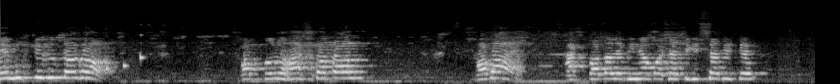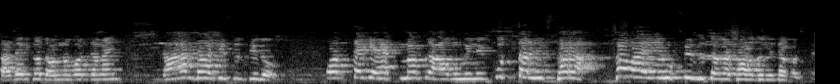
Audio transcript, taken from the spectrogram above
এই মুক্তিযুদ্ধকে সবগুলো হাসপাতাল সবাই হাসপাতালে বিনা পয়সায় চিকিৎসা দিচ্ছে। তাদেরকে ধন্যবাদ জানাই। যার যা কিছু ছিল প্রত্যেকে একমাত্র আওয়ামী লীগ কুত্তা লীগ ছাড়া সবাই এই মুক্তিযুদ্ধকে সহযোগিতা করছে।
